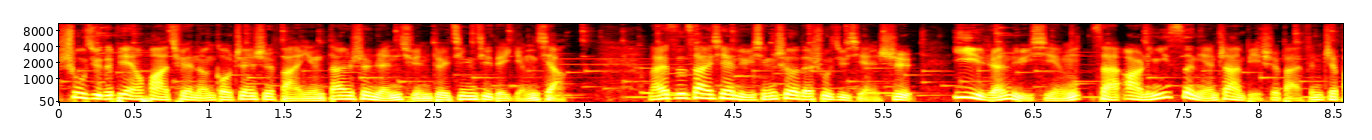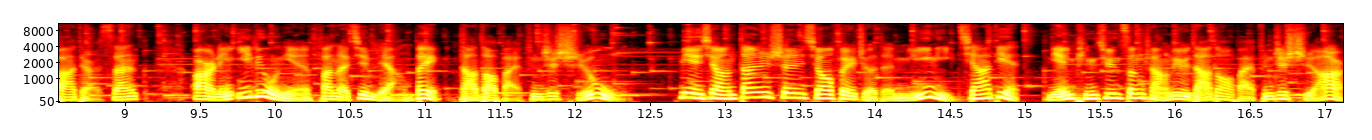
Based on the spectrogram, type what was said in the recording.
数据的变化却能够真实反映单身人群对经济的影响。来自在线旅行社的数据显示，一人旅行在二零一四年占比是百分之八点三，二零一六年翻了近两倍，达到百分之十五。面向单身消费者的迷你家电年平均增长率达到百分之十二，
